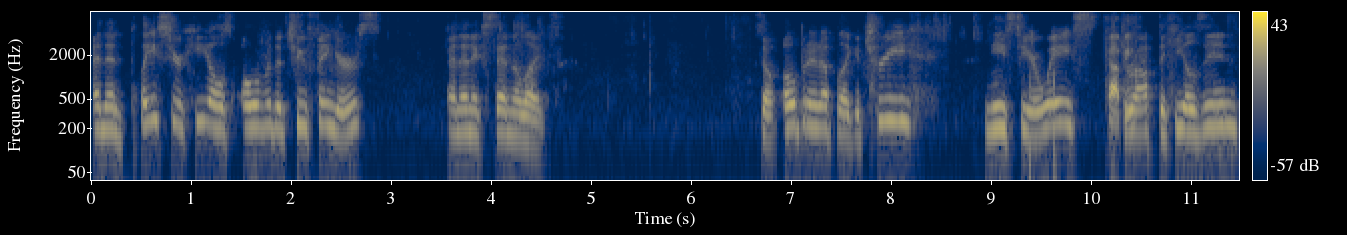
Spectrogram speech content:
and then place your heels over the two fingers, and then extend the legs. So open it up like a tree, knees to your waist, Copy. drop the heels in.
